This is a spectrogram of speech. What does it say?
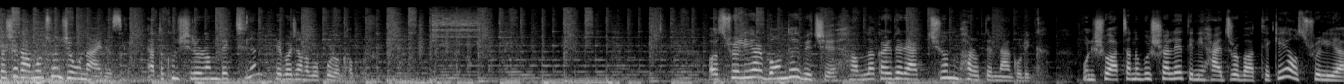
দর্শক আমন্ত্রণ, যমুনা আইডেসকে। এতক্ষণ শিরোনাম দেখছিলেন, এবার জানাব পুরো খবর। অস্ট্রেলিয়ার বন্ধে বিচে হামলাকারীদের একজন ভারতের নাগরিক। উনিশশো আটানব্বই সালে তিনি হায়দ্রাবাদ থেকে অস্ট্রেলিয়া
